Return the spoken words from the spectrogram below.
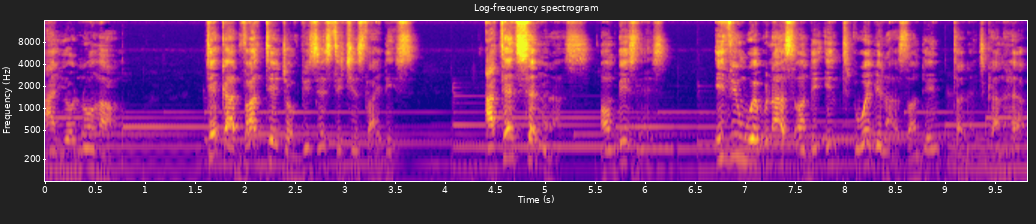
and your know how. Take advantage of business teachings like this. Attend seminars on business. Even webinars on the int- webinars on the internet can help.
